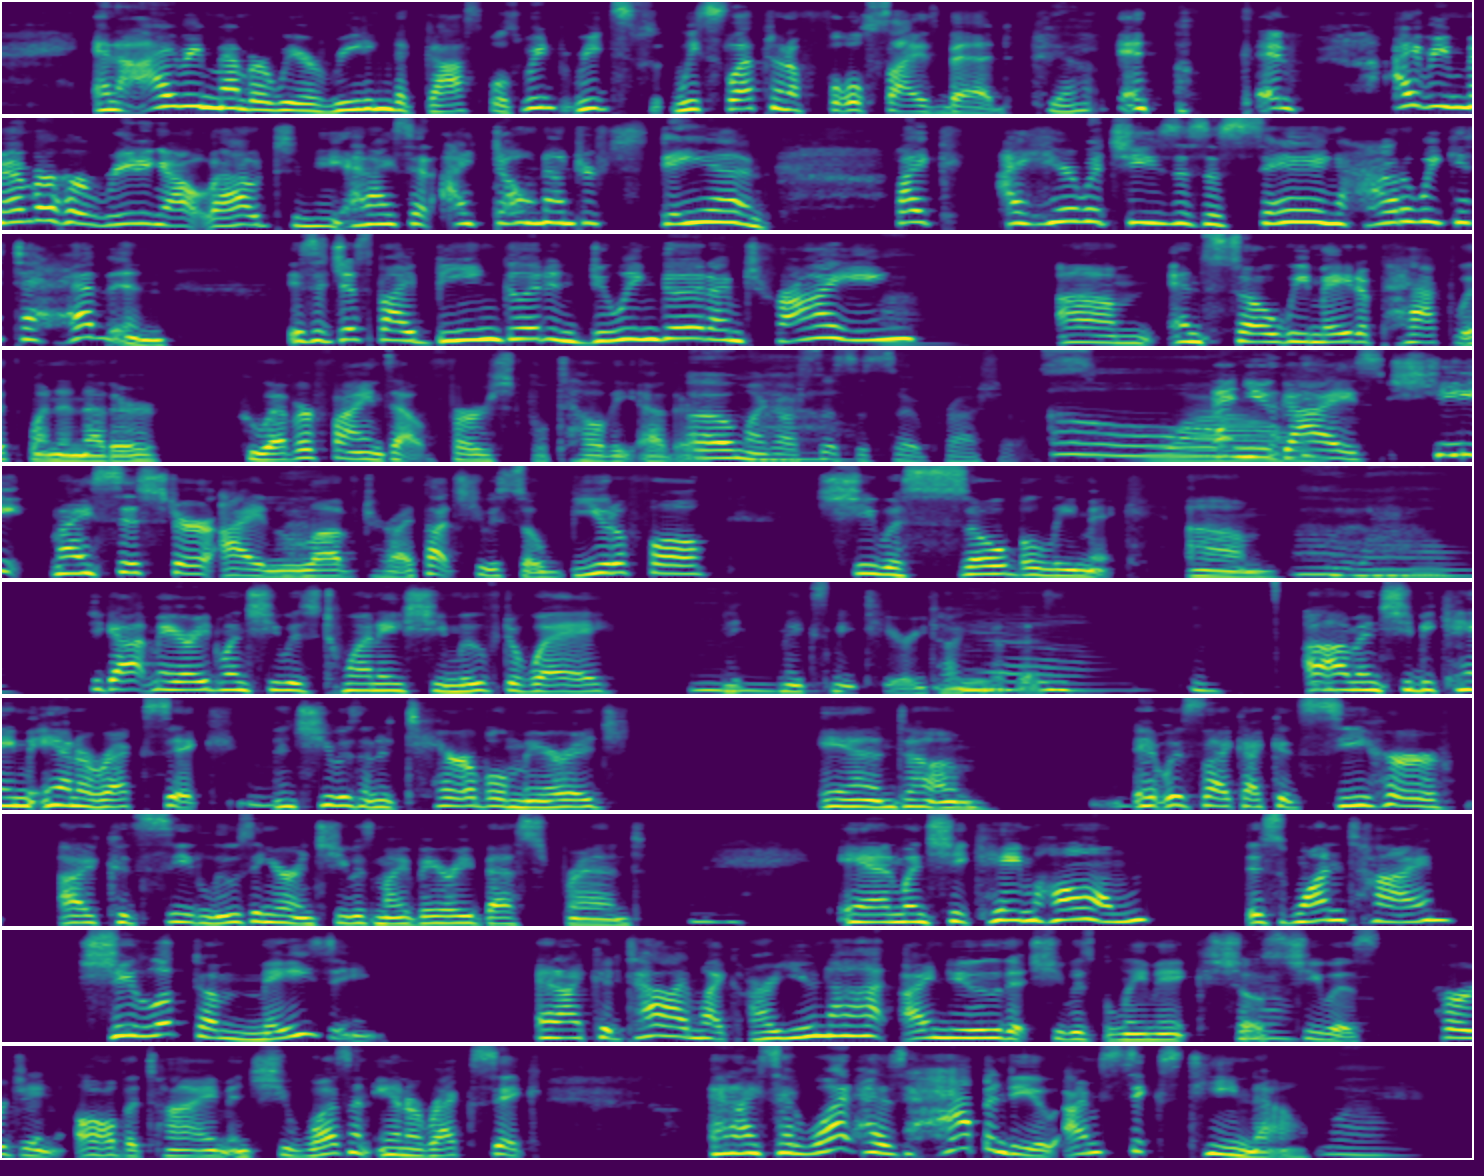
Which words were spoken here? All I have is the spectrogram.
And I remember we were reading the Gospels. We read, we slept in a full size bed. Yeah. And, and I remember her reading out loud to me. And I said, I don't understand. Like, I hear what Jesus is saying. How do we get to heaven? Is it just by being good and doing good? I'm trying. Wow. Um, and so we made a pact with one another Whoever finds out first will tell the other. Oh my gosh, this is so precious. Oh, wow. And you guys, she, my sister, I loved her. I thought she was so beautiful. She was so bulimic. Um, oh, wow. She got married when she was 20. She moved away. Mm. It makes me teary talking yeah. about this. Um, and she became anorexic mm. and she was in a terrible marriage. And um, mm. it was like I could see her I could see losing her, and she was my very best friend. Mm-hmm. And when she came home this one time, she looked amazing. And I could tell, I'm like, Are you not? I knew that she was bulimic. So yeah. she was purging all the time and she wasn't anorexic. And I said, What has happened to you? I'm 16 now. Wow.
